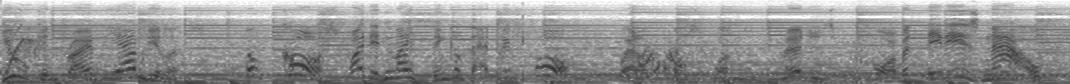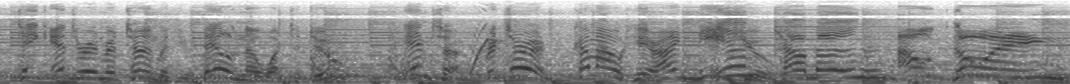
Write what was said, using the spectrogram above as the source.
You can drive the ambulance. Of course. Why didn't I think of that before? Well, of course it wasn't an emergency before, but it is now. Take enter and return with you. They'll know what to do. Enter, return. Come out here. I need you. Incoming! Outgoing.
